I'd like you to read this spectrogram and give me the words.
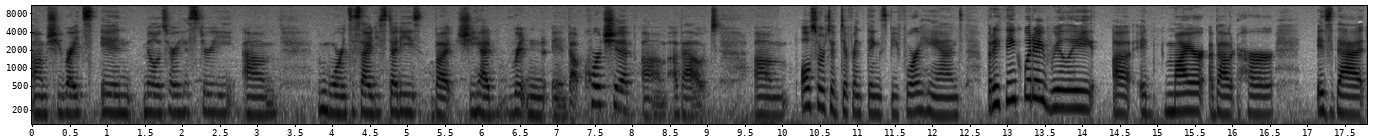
um, she writes in military history, um, more in society studies, but she had written about courtship, um, about um, all sorts of different things beforehand. But I think what I really uh, admire about her is that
